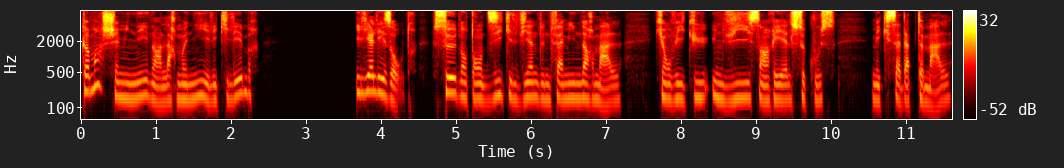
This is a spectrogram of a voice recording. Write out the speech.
comment cheminer dans l'harmonie et l'équilibre? Il y a les autres, ceux dont on dit qu'ils viennent d'une famille normale, qui ont vécu une vie sans réelle secousse, mais qui s'adaptent mal,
